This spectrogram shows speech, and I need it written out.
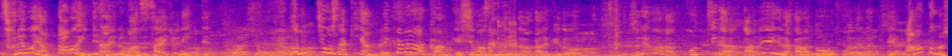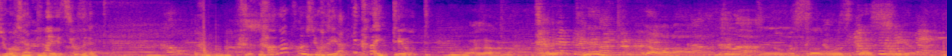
それはやった方がいいんじゃないの？まず最初にって。そっちを先やってから関係しますっていうのは分かるけどそれはこっちがアウェーだからどうこうじゃなくてあなたの仕事やってないですよねって。あなたの仕事やってから言ってよって。だからだから全然そう難しいよね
